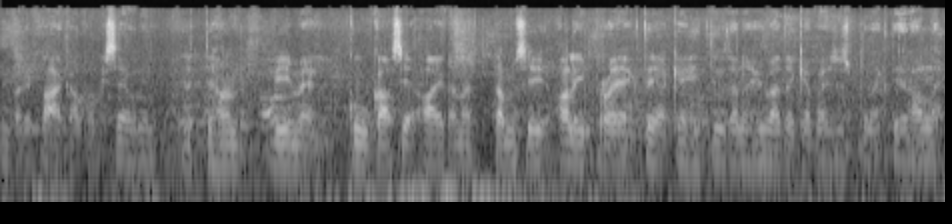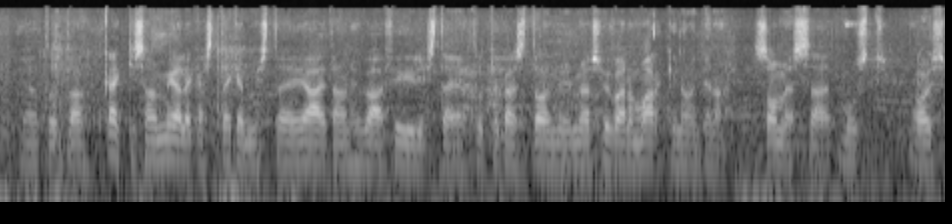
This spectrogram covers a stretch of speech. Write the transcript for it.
ympäri pääkaupunkiseudun. Nyt ihan viime kuukausien aikana tämmöisiä aliprojekteja kehittyy tänne hyvä tekeväisyysprojektien alle. Ja tota, kaikki saa mielekästä tekemistä ja jaetaan hyvää fiilistä ja totta kai se toimii myös hyvänä markkinointina somessa. Et musta olisi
